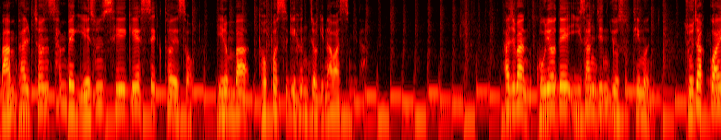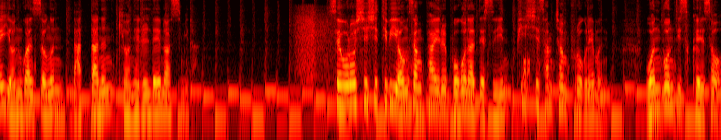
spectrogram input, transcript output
18,363개 섹터에서 이른바 덮어쓰기 흔적이 나왔습니다. 하지만 고려대 이상진 교수팀은 조작과의 연관성은 낮다는 견해를 내놨습니다. 세월호 CCTV 영상 파일을 복원할 때 쓰인 PC3000 프로그램은 원본 디스크에서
